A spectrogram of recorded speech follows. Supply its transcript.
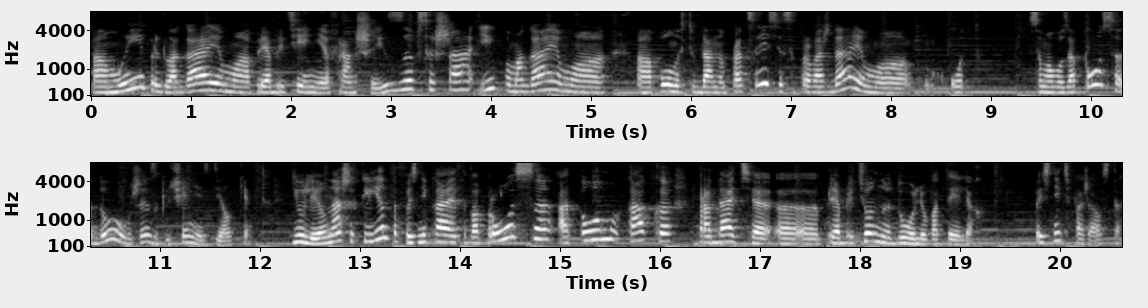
э, мы предлагаем э, приобретение франшиз в США и помогаем полностью в данном процессе, сопровождаем от самого запроса до уже заключения сделки. Юлия, у наших клиентов возникает вопрос о том, как продать приобретенную долю в отелях. Поясните, пожалуйста.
